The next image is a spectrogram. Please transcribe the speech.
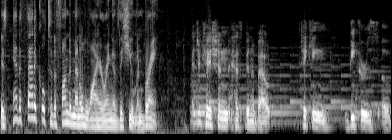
is antithetical to the fundamental wiring of the human brain. Education has been about taking beakers of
